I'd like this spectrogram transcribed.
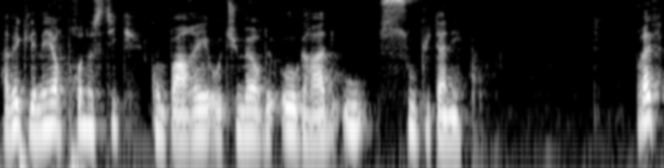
avec les meilleurs pronostics comparées aux tumeurs de haut grade ou sous-cutanées. Bref,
